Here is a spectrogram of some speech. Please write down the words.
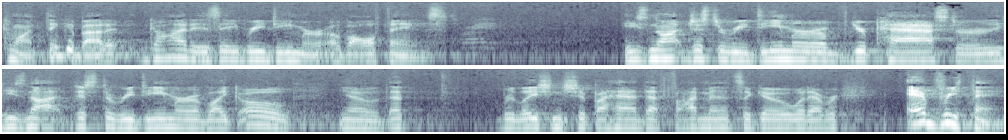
Come on, think about it. God is a redeemer of all things. He's not just a redeemer of your past, or he's not just a redeemer of, like, oh, you know, that relationship I had that five minutes ago, whatever. Everything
